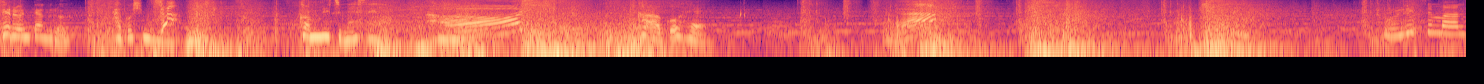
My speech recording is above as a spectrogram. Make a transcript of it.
새로운 땅으로 가고 싶네요. 자! 겁내지 마세요. 아! 각오해. 졸리지만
